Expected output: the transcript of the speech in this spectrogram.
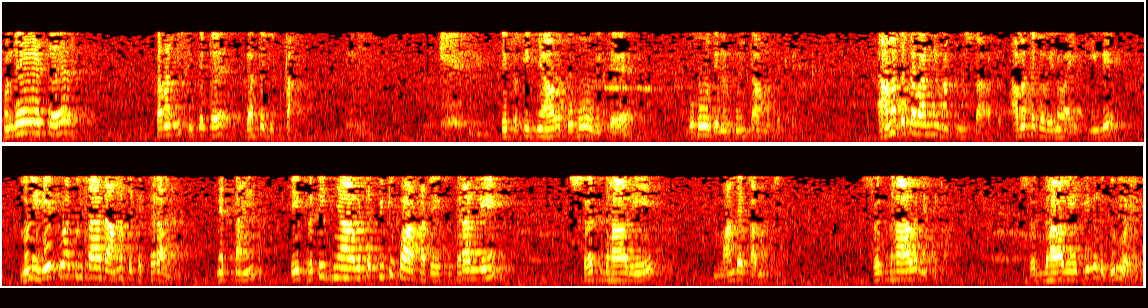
හොඳට තමන්ගේ සිතට ගත යුක්තක් ඒ ප්‍රතිඥාව බොහෝ විට බොහෝ දෙනෙකුට අමතක වෙනවා. අමතක වන්නේ මක් නිසාද? අමතක වෙනවයි කිව්වේ මොන හේතුවක් නිසාද අමතක කරන්නේ? නැත්නම් ඒ ප්‍රතිඥාවට පිටුපා කටයුතු කරන්නේ ශ්‍රද්ධාවේ මන්දකම ශ්‍රද්ධාව නැතිකම. ශ්‍රද්ධාවේ තිබෙන දුර්වලකම.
